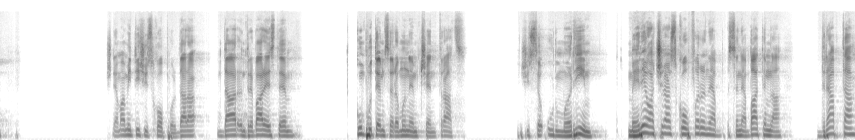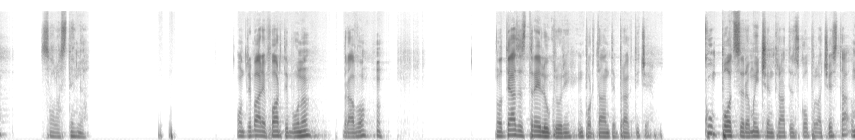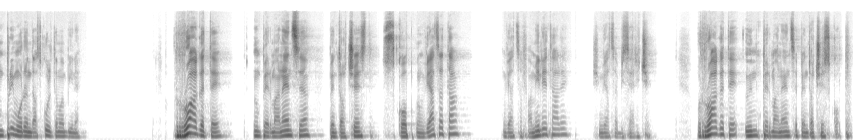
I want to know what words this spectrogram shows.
și ne-am amintit și scopul. Dar, dar întrebarea este cum putem să rămânem centrați și să urmărim mereu același scop, fără ne, să ne abatem la dreapta sau la stânga? O întrebare foarte bună, bravo. Notează trei lucruri importante, practice. Cum poți să rămâi centrat în scopul acesta? În primul rând, ascultă-mă bine. Roagă-te în permanență pentru acest scop în viața ta, în viața familiei tale și în viața bisericii. Roagă-te în permanență pentru acest scop.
